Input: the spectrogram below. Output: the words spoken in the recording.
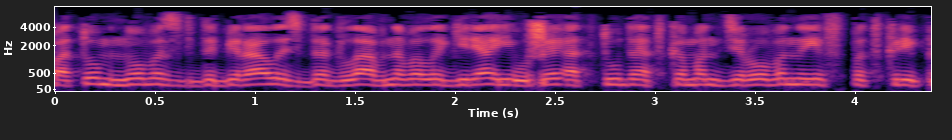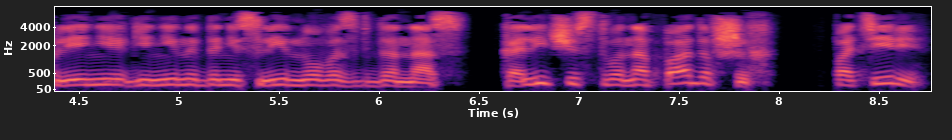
Потом новость добиралась до главного лагеря и уже оттуда откомандированные в подкрепление генины донесли новость до нас. Количество нападавших, потери,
